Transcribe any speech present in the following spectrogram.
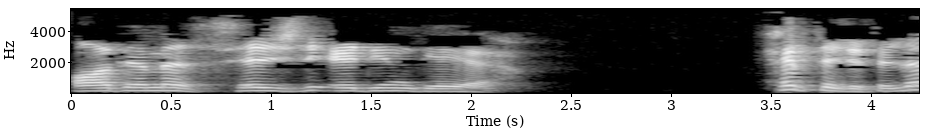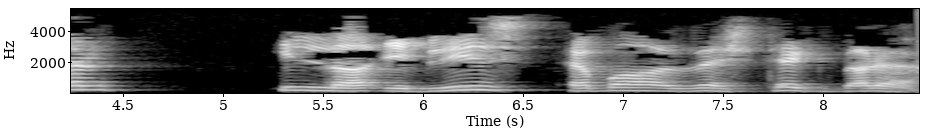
Adem'e secde edin diye. Hep secde ettiler. İlla iblis eba ve tekbere.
